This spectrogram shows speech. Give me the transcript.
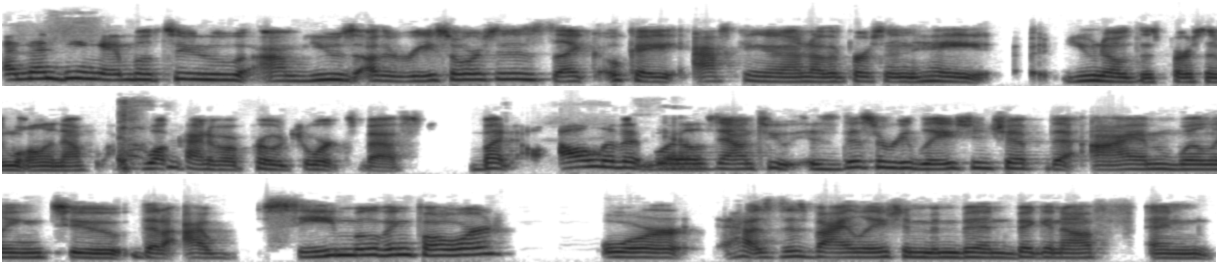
And then being able to um, use other resources, like okay, asking another person, "Hey, you know this person well enough. What kind of approach works best?" But all of it boils yeah. down to: is this a relationship that I am willing to that I see moving forward, or has this violation been, been big enough and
